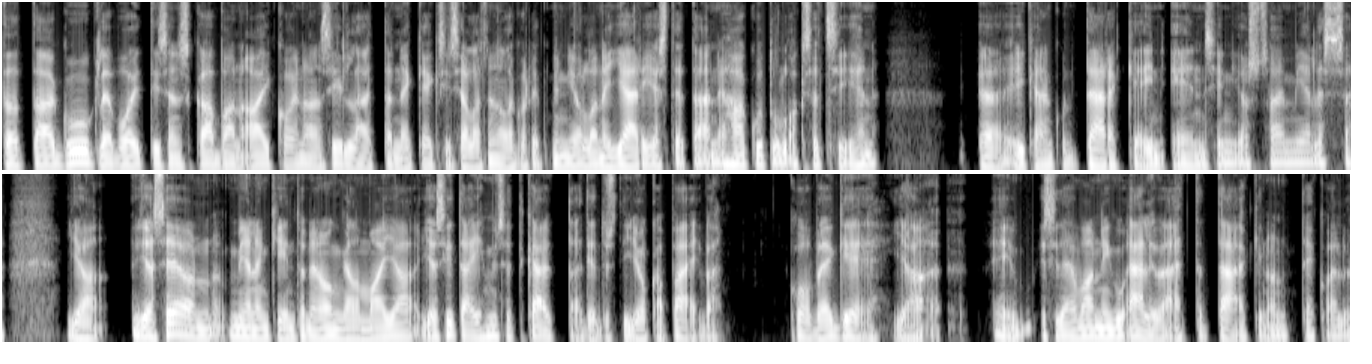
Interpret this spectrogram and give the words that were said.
tota, Google voitti sen Skaban aikoinaan sillä, että ne keksi sellaisen algoritmin, jolla ne järjestetään ne hakutulokset siihen ikään kuin tärkein ensin jossain mielessä. Ja, ja se on mielenkiintoinen ongelma ja, ja sitä ihmiset käyttää tietysti joka päivä. KVG ja ei, sitä ei vaan niin kuin älyä, että tämäkin on tekoäly.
